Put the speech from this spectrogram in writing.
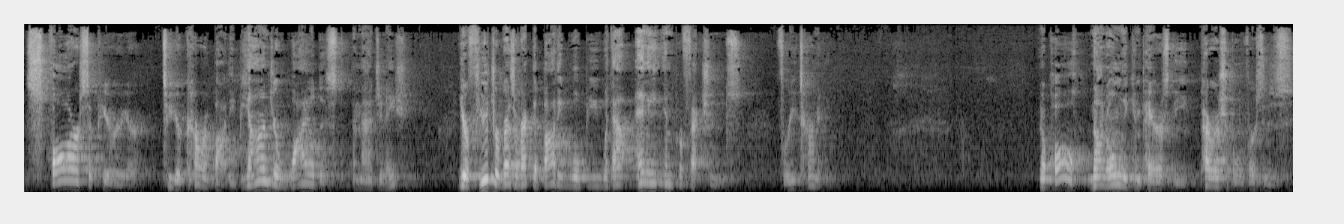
far superior to your current body beyond your wildest imagination. Your future resurrected body will be without any imperfections for eternity. Now, Paul not only compares the perishable versus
